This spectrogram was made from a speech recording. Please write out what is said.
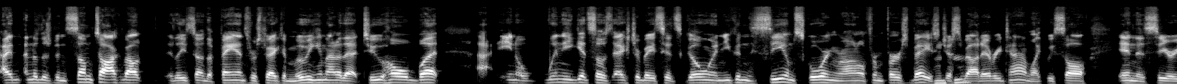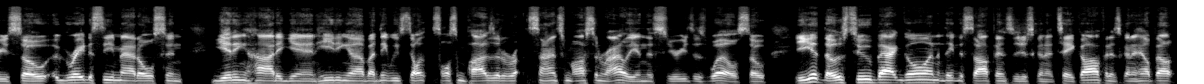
I, I know there's been some talk about, at least on the fans' perspective, moving him out of that two hole. But uh, you know, when he gets those extra base hits going, you can see him scoring Ronald from first base mm-hmm. just about every time, like we saw in this series. So uh, great to see Matt Olson getting hot again, heating up. I think we saw, saw some positive signs from Austin Riley in this series as well. So you get those two back going, I think this offense is just going to take off and it's going to help out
